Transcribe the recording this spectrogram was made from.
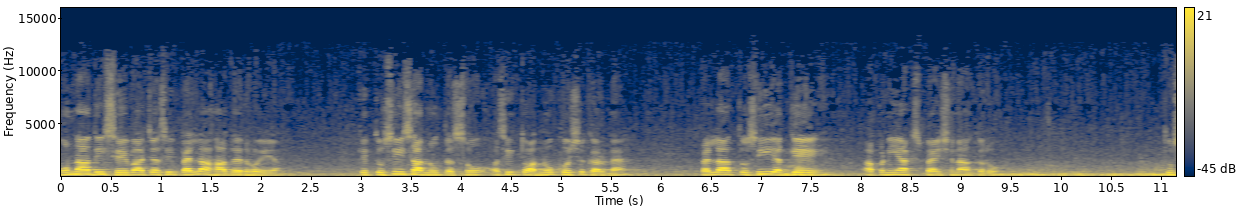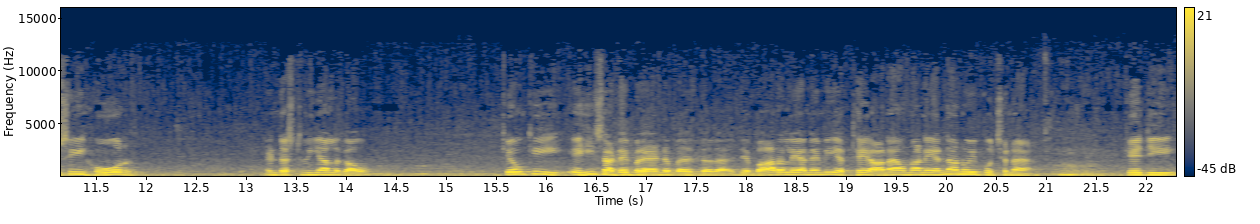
ਉਹਨਾਂ ਦੀ ਸੇਵਾ 'ਚ ਅਸੀਂ ਪਹਿਲਾਂ ਹਾਜ਼ਰ ਹੋਏ ਆ ਕਿ ਤੁਸੀਂ ਸਾਨੂੰ ਦੱਸੋ, ਅਸੀਂ ਤੁਹਾਨੂੰ ਖੁਸ਼ ਕਰਨਾ ਪਹਿਲਾਂ ਤੁਸੀਂ ਅੱਗੇ ਆਪਣੀਆਂ ਐਕਸਪੈਂਸ਼ਨਾਂ ਕਰੋ। ਤੁਸੀਂ ਹੋਰ ਇੰਡਸਟਰੀਆਂ ਲਗਾਓ, ਕਿਉਂਕਿ ਇਹੀ ਸਾਡੇ ਬ੍ਰਾਂਡ ਐਂਬੈਸਡਰ ਹੈ। ਜੇ ਬਾਹਰ ਵਾਲਿਆਂ ਨੇ ਵੀ ਇੱਥੇ ਆਣਾ ਉਹਨਾਂ ਨੇ ਇਹਨਾਂ ਨੂੰ ਹੀ ਪੁੱਛਣਾ ਕਿ ਜੀ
